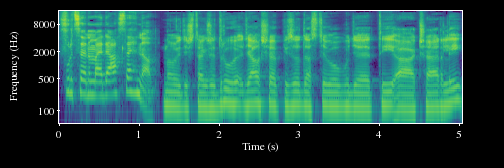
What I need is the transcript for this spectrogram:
furt se jenom dá sehnat. No vidíš, takže druhé, ďalšia epizóda s tebou bude ty a Charlie.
